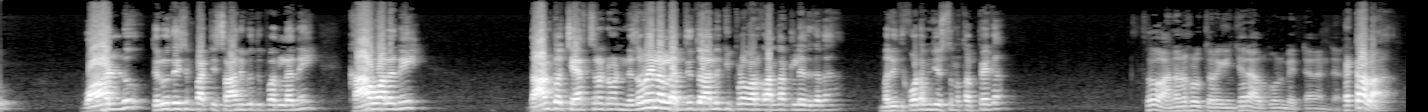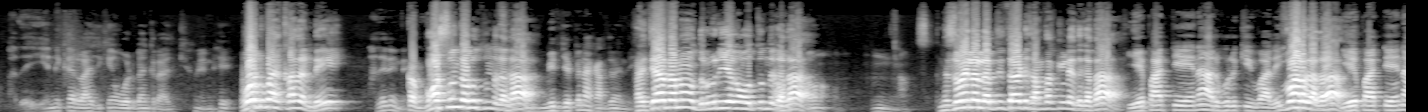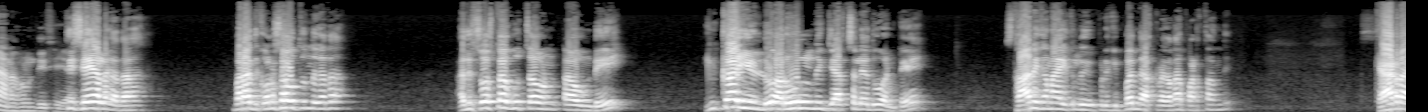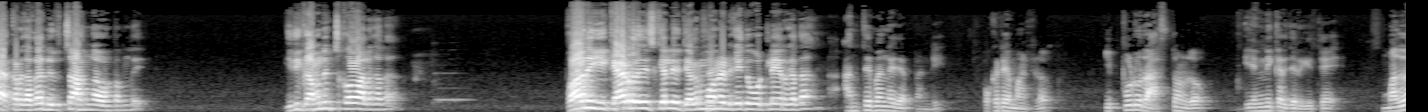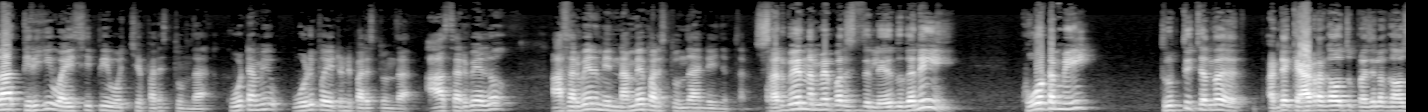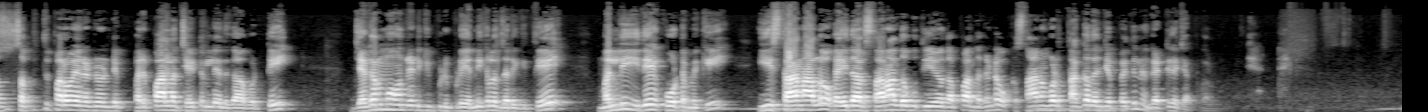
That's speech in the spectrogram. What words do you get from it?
వాళ్ళు తెలుగుదేశం పార్టీ సానుభూతి పరులని కావాలని దాంట్లో చేర్చినటువంటి నిజమైన లబ్ధిదారులకు ఇప్పటి వరకు అందట్లేదు కదా? మరి ఇది కూటమి చేస్తున్న తప్పేగా? సో అనర్హులు తొలగించారు అర్హులను పెట్టారంటారు పెట్టాలా? ఎన్నికల రాజకీయం ఓటు బ్యాంక్ రాజకీయం అండి. ఓటు బ్యాంక్ కాదండి. అదేనండి ఇక్కడ మోసం జరుగుతుంది కదా. మీరు చెప్పి నాకు అర్థమైంది. ప్రజాధనం దుర్వినియోగం అవుతుంది కదా. అవును. నిజమైన లబ్ధిదారుడికి అందట్లేదు కదా. ఏ పార్టీ అయినా అర్హులకి ఇవ్వాలి. ఇవ్వాలి కదా. ఏ పార్టీ అయినా అనర్హులను తీసేయాలి. తీసేయాలి కదా. మరి అది కొనసాగుతుంది కదా. అది చూస్తా కూర్చో ఉంటా ఉండి ఇంకా వీళ్ళు అర్హులని చేర్చలేదు అంటే స్థానిక నాయకులు ఇప్పుడు ఇబ్బంది అక్కడ కదా పడుతుంది. కేడర్ అక్కడ కదా నిరుత్సాహంగా ఉంటుంది. ఇది గమనించుకోవాలి కదా. పోనీ ఈ కేడర్ తీసుకెళ్ళి జగన్మోహన్ రెడ్డికి అయితే ఓట్లేయరు కదా. అంతిమంగా చెప్పండి. ఒకటే మాటలో ఇప్పుడు రాష్ట్రంలో ఎన్నికలు జరిగితే మళ్ళా తిరిగి వైసీపీ వచ్చే పరిస్థితి ఉందా? కూటమి ఓడిపోయేటువంటి పరిస్థితి ఉందా? ఆ సర్వేలో ఆ సర్వేను మీరు నమ్మే పరిస్థితి ఉందా అంటే ఏం చెప్తారు? సర్వే నమ్మే పరిస్థితి లేదు కానీ కూటమి తృప్తి చెంద అంటే కేడర్ కావచ్చు ప్రజలకు కావచ్చు సంతృప్తిపరమైనటువంటి పరిపాలన చేయటం లేదు కాబట్టి జగన్మోహన్ రెడ్డికి ఇప్పుడు ఇప్పుడు ఎన్నికలు జరిగితే మళ్ళీ ఇదే కూటమికి ఈ స్థానాల్లో ఒక ఐదారు స్థానాలు తగ్గుతాయో తప్ప అందుకంటే ఒక స్థానం కూడా తగ్గదని చెప్పి అయితే నేను గట్టిగా చెప్పగలను.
